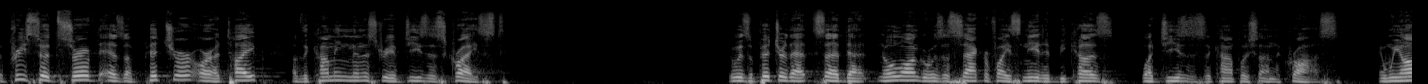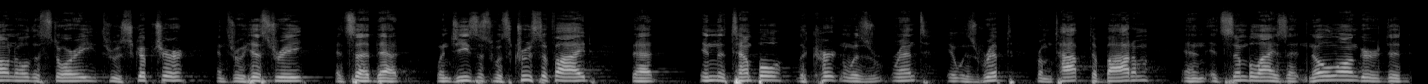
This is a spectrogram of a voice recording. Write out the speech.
The priesthood served as a picture or a type of the coming ministry of Jesus Christ. It was a picture that said that no longer was a sacrifice needed because what Jesus accomplished on the cross. And we all know the story through scripture and through history. It said that when Jesus was crucified, that in the temple the curtain was rent, it was ripped from top to bottom, and it symbolized that no longer did,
